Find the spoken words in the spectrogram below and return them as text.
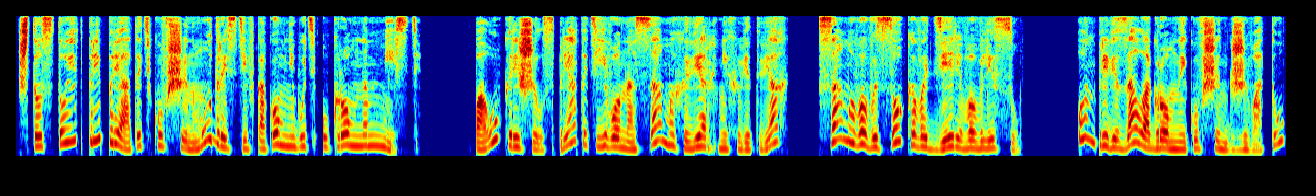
что стоит припрятать кувшин мудрости в каком-нибудь укромном месте. Паук решил спрятать его на самых верхних ветвях самого высокого дерева в лесу. Он привязал огромный кувшин к животу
